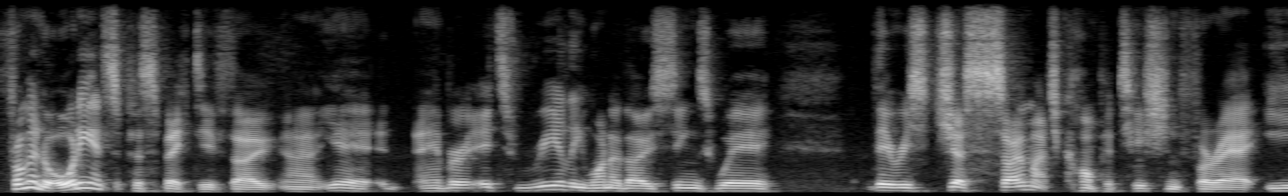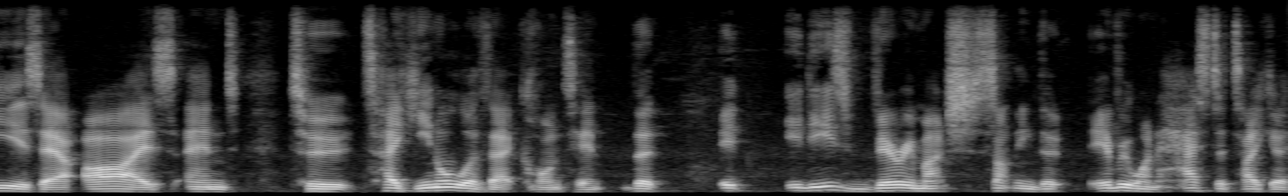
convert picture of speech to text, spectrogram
From an audience perspective, though, uh, yeah, Amber, it's really one of those things where there is just so much competition for our ears, our eyes, and to take in all of that content that it it is very much something that everyone has to take a,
